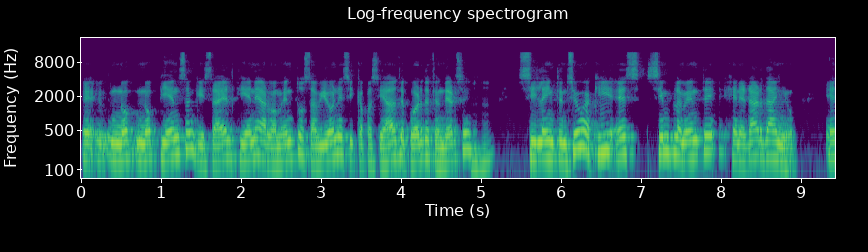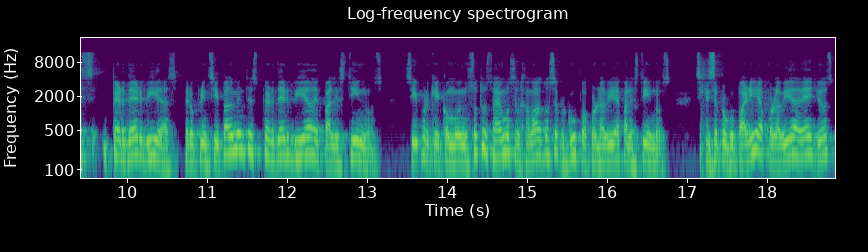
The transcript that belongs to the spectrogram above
Eh, no, ¿No piensan que Israel tiene armamentos, aviones y capacidades de poder defenderse? Si la intención aquí es simplemente generar daño, es perder vidas, pero principalmente es perder vida de palestinos. Sí, porque como nosotros sabemos, el Hamas no se preocupa por la vida de palestinos. Si se preocuparía por la vida de ellos,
